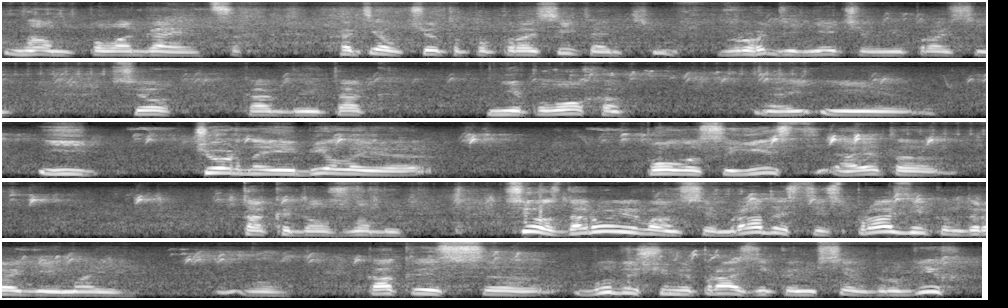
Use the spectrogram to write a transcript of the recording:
нам полагается. Хотел что-то попросить, а вроде нечего и просить. Все как бы и так неплохо. И, и черные и белые полосы есть, а это так и должно быть. Все, здоровья вам всем, радости, с праздником, дорогие мои. Вот. Как и с э, будущими праздниками всех других –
